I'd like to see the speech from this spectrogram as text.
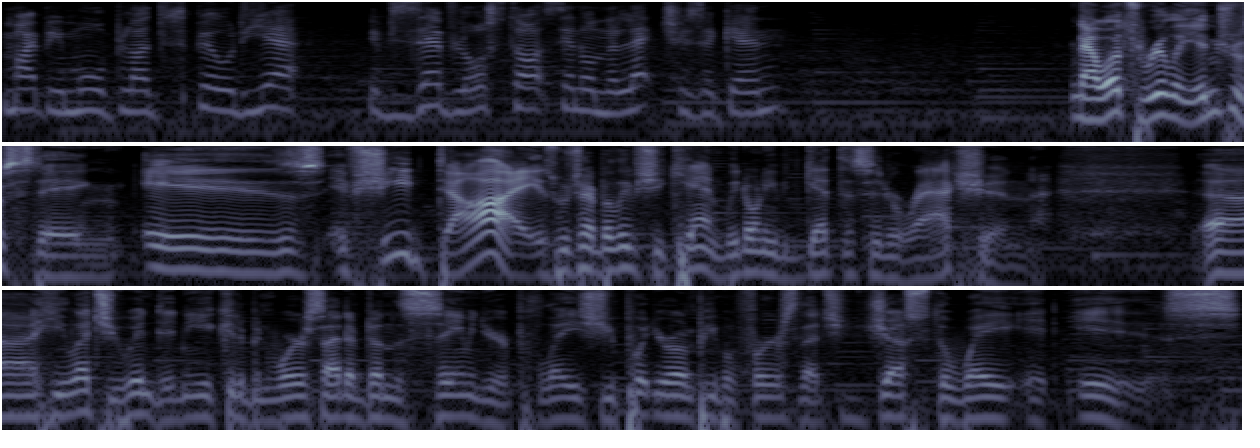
Might be more blood spilled yet, if Zevlor starts in on the lectures again. Now, what's really interesting is if she dies, which I believe she can, we don't even get this interaction. Uh, he let you in, didn't he? It could have been worse. I'd have done the same in your place. You put your own people first. That's just the way it is.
